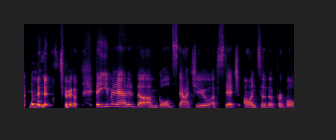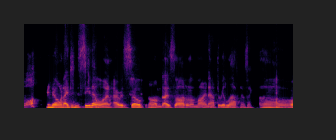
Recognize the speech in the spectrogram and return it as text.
it's true. They even added the um, gold statue of Stitch onto the purple wall. I know, and I didn't see that one. I was so bummed. I saw it online after we left, and I was like, "Oh,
